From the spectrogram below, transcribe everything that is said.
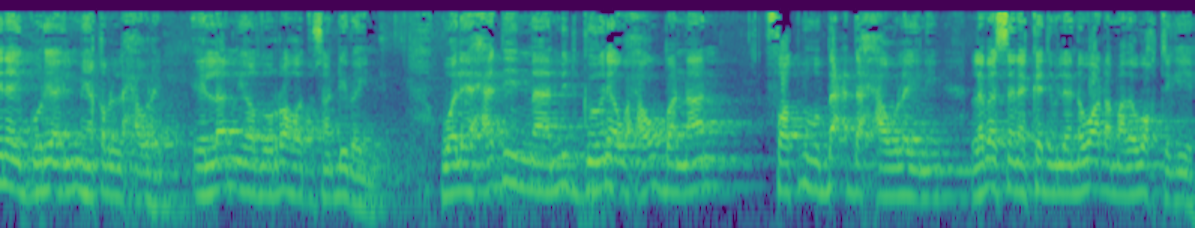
inay guriyaan ilmihii qabla xawleyn in lam yadurahu hadduusan dhibayn. Waliaxadihimaa mid goonia waxaa u bannaan fatmuhu bacda xawlayni. Laba sana kadib lena waa dhammaaday wakhtigii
